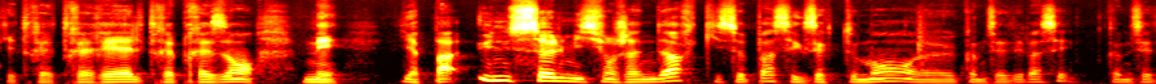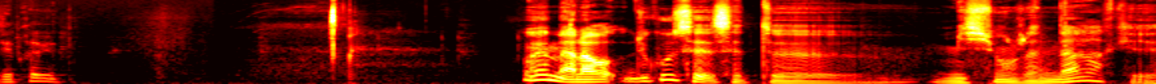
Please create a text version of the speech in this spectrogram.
qui est très, très réel, très présent, mais il n'y a pas une seule mission Jeanne d'Arc qui se passe exactement comme c'était passé, comme c'était prévu. Ouais, mais alors, du coup, cette euh, mission Jeanne d'Arc et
